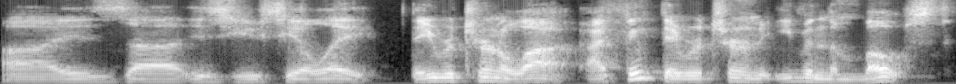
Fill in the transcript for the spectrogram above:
uh, is uh, is UCLA. They return a lot. I think they return even the most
